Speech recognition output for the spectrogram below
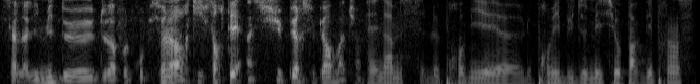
c'est à la limite de, de la faute professionnelle, alors qu'il sortait un super, super match. hein. Et Nams, le premier, euh, le premier but de Messi au Parc des Princes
